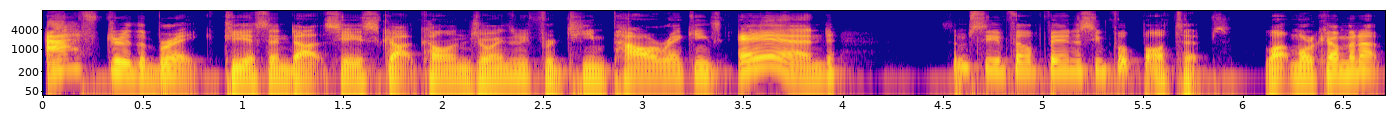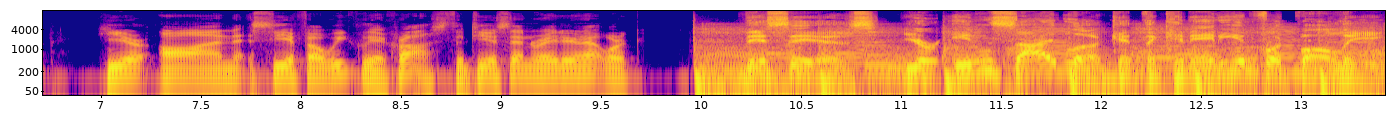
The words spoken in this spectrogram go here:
after the break. TSN.ca Scott Cullen joins me for team power rankings and some CFL fantasy football tips. A lot more coming up here on CFL Weekly across the TSN Radio Network. This is your inside look at the Canadian Football League.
